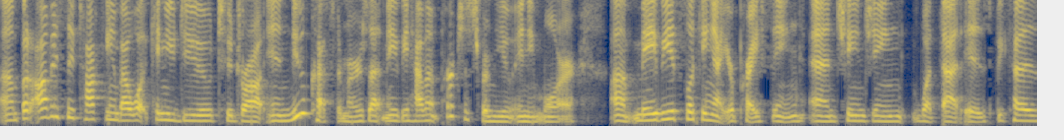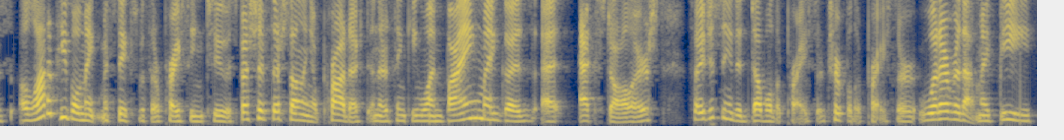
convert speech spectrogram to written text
Um, but obviously talking about what can you do to draw in new customers that maybe haven't purchased from you anymore um, maybe it's looking at your pricing and changing what that is because a lot of people make mistakes with their pricing too, especially if they're selling a product and they're thinking, well, I'm buying my goods at X dollars. So I just need to double the price or triple the price or whatever that might be.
